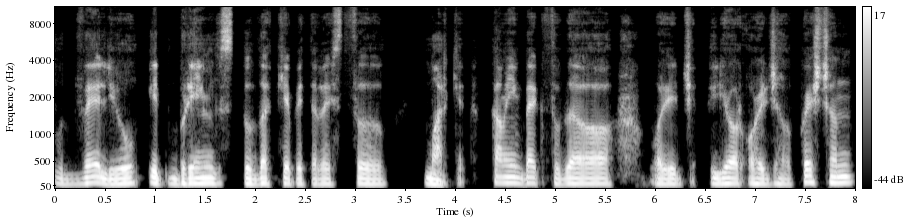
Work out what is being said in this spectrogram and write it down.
value it brings to the capitalist uh, market. Coming back to the orig- your original question,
